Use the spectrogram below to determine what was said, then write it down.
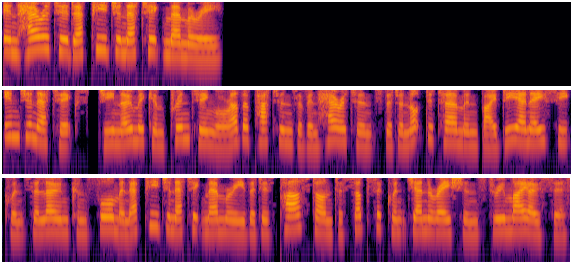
Inherited epigenetic memory In genetics, genomic imprinting or other patterns of inheritance that are not determined by DNA sequence alone can form an epigenetic memory that is passed on to subsequent generations through meiosis.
